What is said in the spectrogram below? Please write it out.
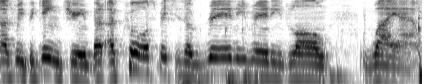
as we begin June. But of course, this is a really, really long way out.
